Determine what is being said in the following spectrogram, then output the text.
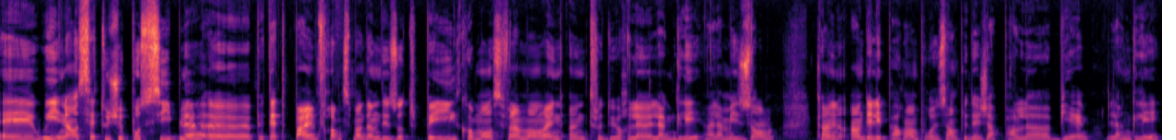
Et oui, non, c'est toujours possible. Euh, peut-être pas en France, mais dans des autres pays, ils commencent vraiment à, introduire l'anglais à la maison. Quand un des parents, par exemple, déjà parle bien l'anglais.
